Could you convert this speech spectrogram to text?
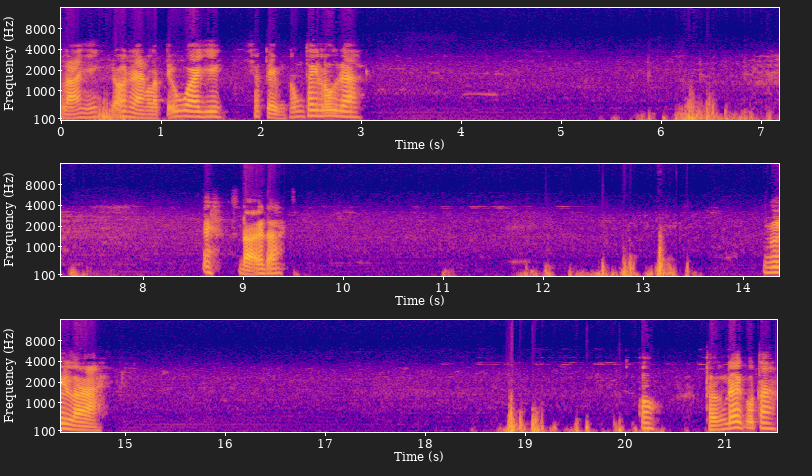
Lạ nhỉ? Rõ ràng là tiểu qua viên. Sao tìm không thấy lối ra? Ê, đợi đã. Ngươi là ô thượng đế của ta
